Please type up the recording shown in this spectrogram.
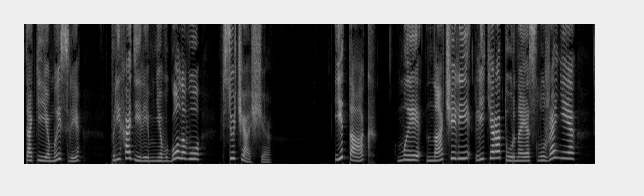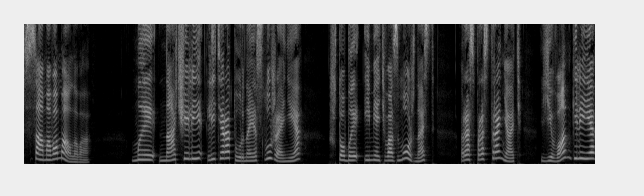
Такие мысли приходили мне в голову все чаще. Итак, мы начали литературное служение с самого малого. Мы начали литературное служение, чтобы иметь возможность распространять Евангелие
